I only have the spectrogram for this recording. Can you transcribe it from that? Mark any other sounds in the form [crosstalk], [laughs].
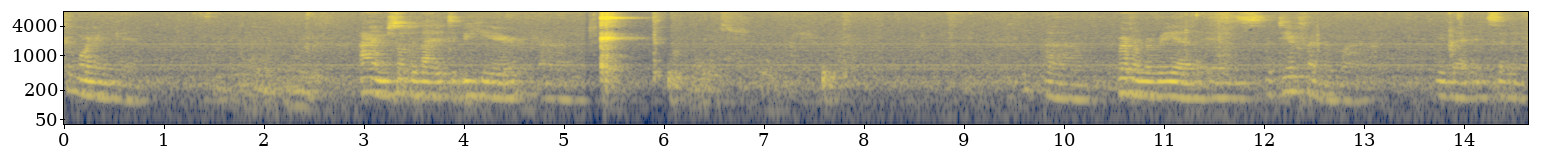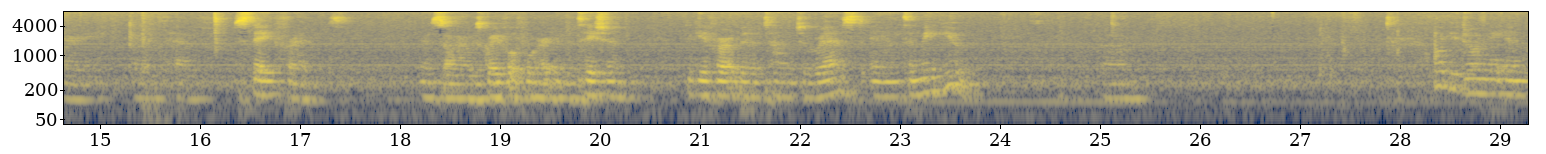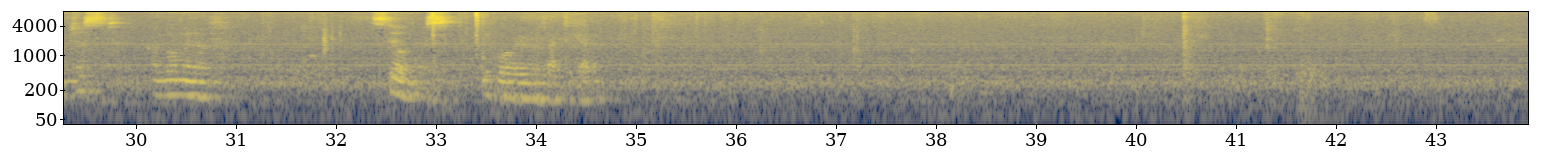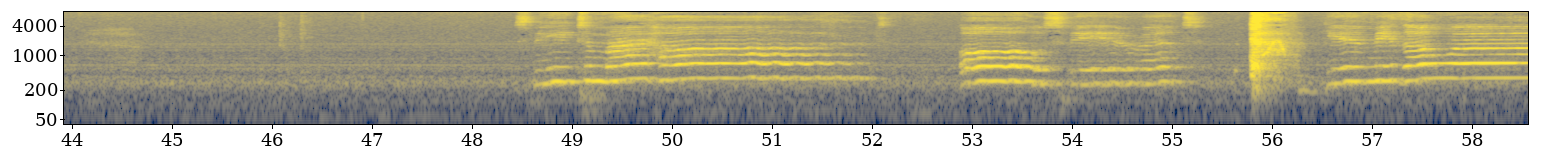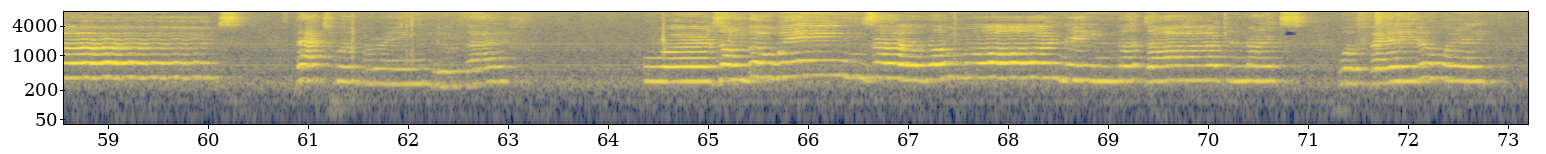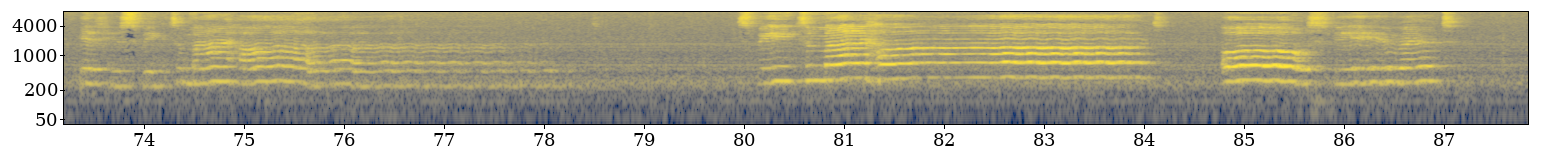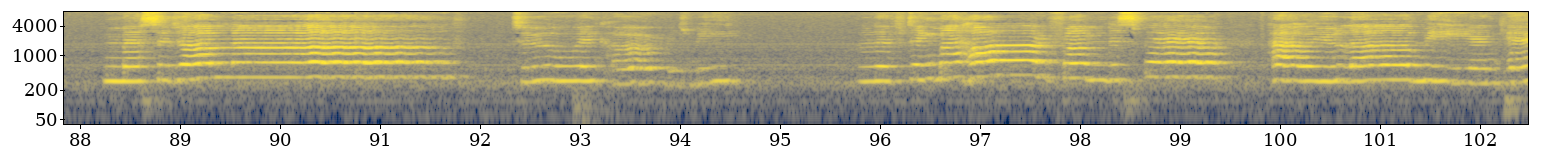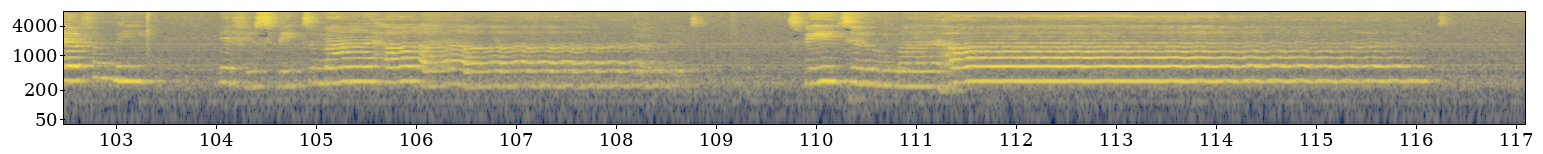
Good morning again. I am so delighted to be here. Um, uh, Reverend Maria is a dear friend of mine. We met in seminary and have stayed friends. And so I was grateful for her invitation to give her a bit of time to rest and to meet you. Um, I hope you join me in just a moment of stillness before we reflect together. Speak to my heart, message of love to encourage me, lifting my heart from despair. How you love me and care for me if you speak to my heart. Speak to my heart.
